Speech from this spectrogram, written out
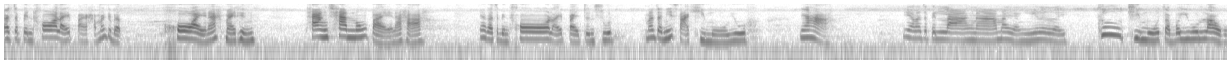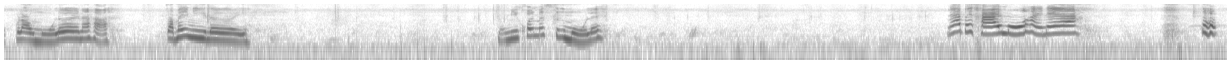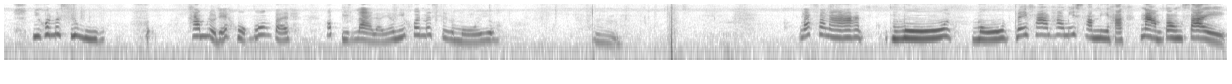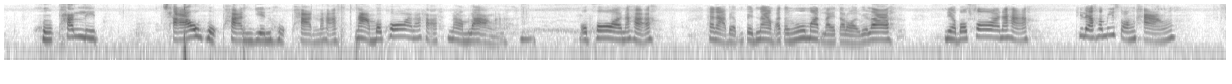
ก็จะเป็นท่อไหลไปค่ะ มันจะแบบคอยนะ หมายถึงทางชันลงไปนะคะเนี่ยก็จะเป็นท่อไหลไปจนสุด มันจะมีสาขีหมูอยู่ เนี่ยค่ะ เนี่ยมันจะเป็นรางน้ำมาอย่างนี้เลย คือขี้หมูจะบอยูเหล่าเหล่าหมูเลยนะคะ จะไม่มีเลยเหมือนมีคนมาซื้อหมูเลยแม่ไปขายหมูให้แน่ มีคนมาซื้อหมูทำเดี๋ยวได้หกโมงไปเขาปิดร้านแล้วยังมีคนมาซื้อหมูอยู่อืมลักษณะหมูหมูในฟาร์มเฮามีซ้ำนี่ค่ะน้ำต้องใส่หกพันลิตร เช้าหกพันเย็นหกพันนะคะน้ำบ่พ่อนะคะน้ำล่างอะบ่พ่อนะคะขนาดแบบเป็นน้ำอัตโนมัติไหลตลอดเวลา เนี่ยบ่พ่อนะคะ ที่แล้วเขามีสองถัง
